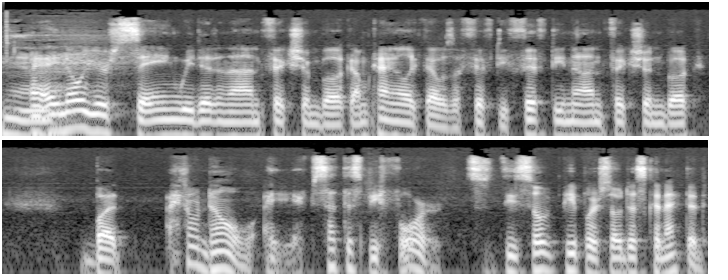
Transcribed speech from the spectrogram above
Yeah. I know you're saying we did a nonfiction book. I'm kind of like that was a 50 50 nonfiction book, but I don't know. I, I've said this before. It's- these so people are so disconnected.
